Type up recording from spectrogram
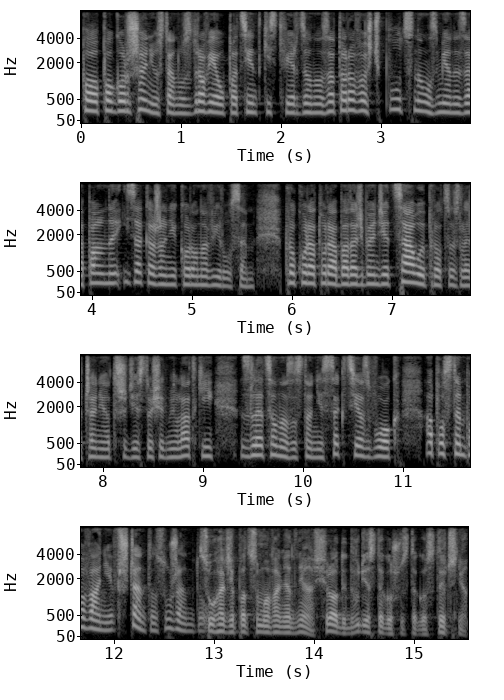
Po pogorszeniu stanu zdrowia u pacjentki stwierdzono zatorowość płucną, zmiany zapalne i zakażenie koronawirusem. Prokuratura badać będzie cały proces leczenia 37-latki, zlecona zostanie sekcja zwłok, a postępowanie z urzędu. Słuchajcie podsumowania dnia, środy 26 stycznia.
